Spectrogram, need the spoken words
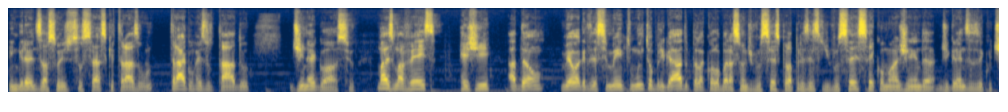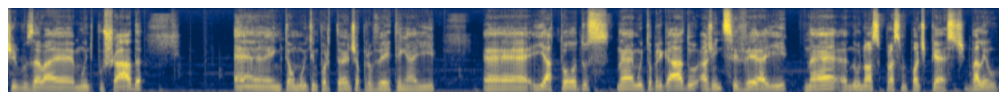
em grandes ações de sucesso que trazam, tragam resultado de negócio. Mais uma vez, Regi, Adão, meu agradecimento, muito obrigado pela colaboração de vocês, pela presença de vocês. Sei como a agenda de grandes executivos ela é muito puxada, é, então muito importante. Aproveitem aí é, e a todos, né? Muito obrigado. A gente se vê aí, né? No nosso próximo podcast. Valeu.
